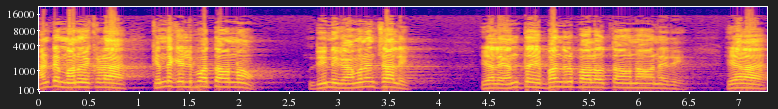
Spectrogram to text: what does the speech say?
అంటే మనం ఇక్కడ కిందకి వెళ్ళిపోతూ ఉన్నాం. దీన్ని గమనించాలి. ఇలా ఎంత ఇబ్బందులు పాలవుతూ ఉన్నాం అనేది. ఇలా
